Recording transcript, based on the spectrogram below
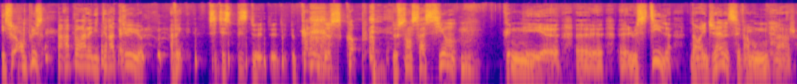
et en plus, par rapport à la littérature, avec cette espèce de, de, de kaléidoscope de sensations et euh, euh, euh, le style d'Henry James, c'est vraiment dommage.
